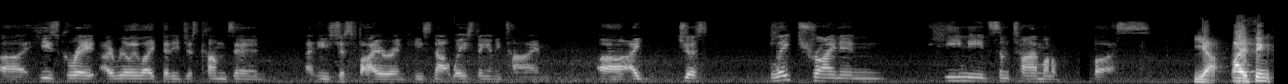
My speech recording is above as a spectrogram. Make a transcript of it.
Uh, he's great. I really like that he just comes in and he's just firing. He's not wasting any time. Uh, I just Blake Treinen. He needs some time on a bus. Yeah, I think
